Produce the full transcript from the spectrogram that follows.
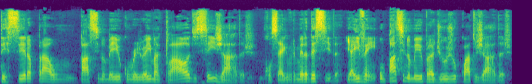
Terceira para 1, passe no meio com Ray Ray McLeod, 6 jardas. Consegue a primeira descida. E aí vem um passe no meio para Juju, 4 jardas.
